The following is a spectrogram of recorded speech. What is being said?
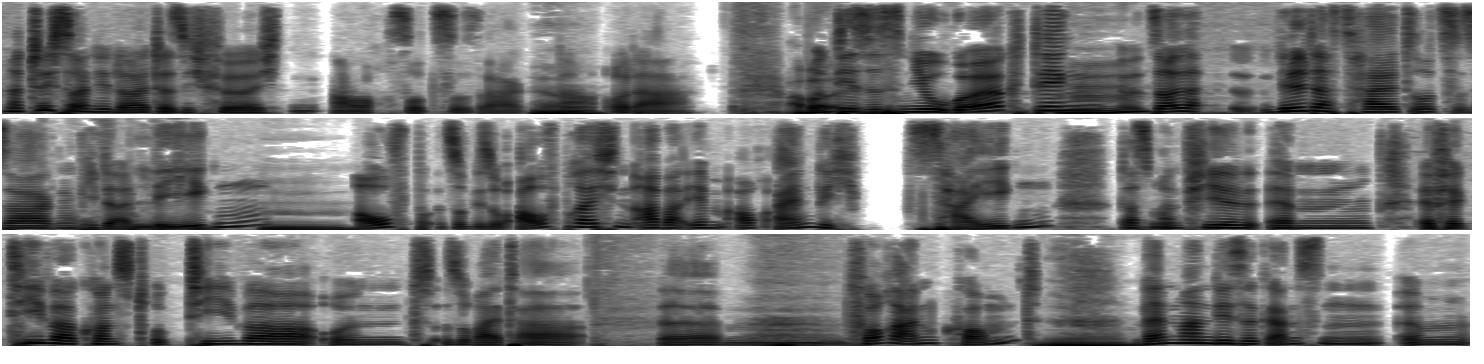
natürlich sollen die Leute sich fürchten, auch sozusagen, Ja. ne, oder. Aber und dieses New Work Ding Mhm. soll, will das halt sozusagen widerlegen, Mhm. auf, sowieso aufbrechen, aber eben auch eigentlich zeigen, dass man viel ähm, effektiver, konstruktiver und so weiter ähm, vorankommt, ja. wenn man diese ganzen ähm,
